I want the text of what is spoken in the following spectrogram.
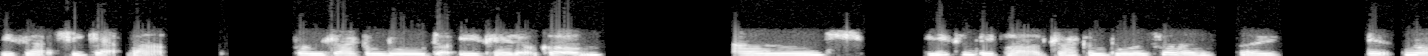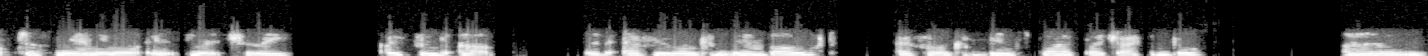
You can actually get that from dragonball.uk.com, and you can be part of Dragon Ball as well. So it's not just me anymore. It's literally opened up so that everyone can be involved. Everyone can be inspired by Dragon Ball. Um,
